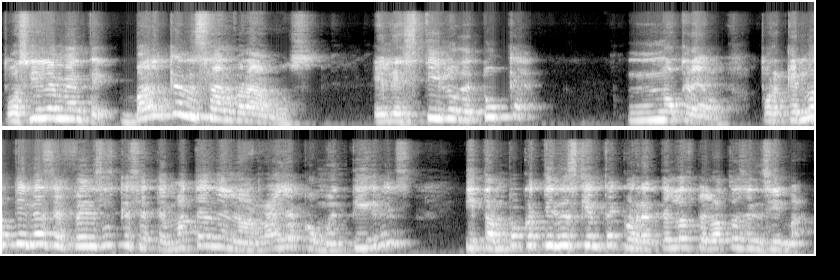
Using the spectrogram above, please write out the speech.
Posiblemente va a alcanzar Bravos el estilo de Tuca, no creo, porque no tienes defensas que se te maten en la raya como en Tigres y tampoco tienes quien te correte las pelotas encima.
